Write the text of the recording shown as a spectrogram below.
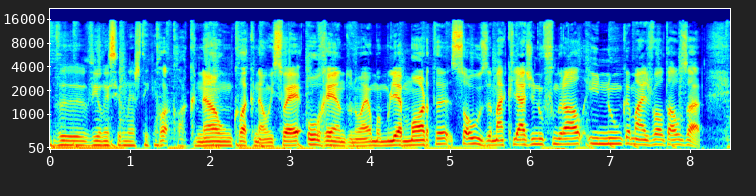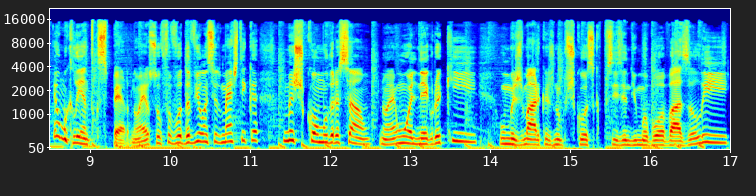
de violência doméstica? Claro, claro que não, claro que não. Isso é horrendo, não é? Uma mulher morta só usa maquilhagem no funeral e nunca mais volta a usar. É uma cliente que se perde, não é? Eu sou a favor da violência doméstica, mas com moderação, não é? Um olho negro aqui, umas marcas no pescoço que precisam de uma boa base ali,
